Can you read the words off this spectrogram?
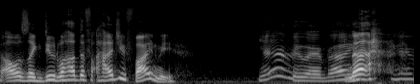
I was like, dude, well, how the f- how'd you find me? You're everywhere, bro. Nah. You're.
